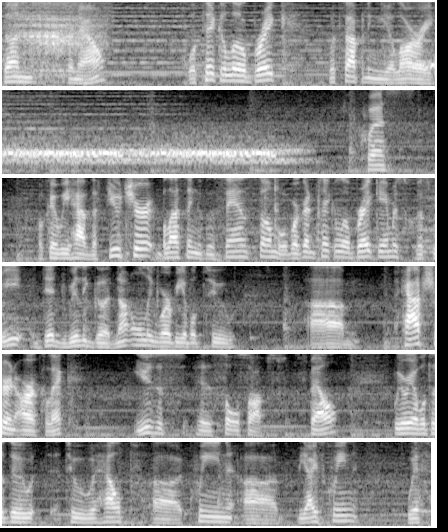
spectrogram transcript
done for now. We'll take a little break. What's happening in Yalari? Quests. Okay, we have the future, blessings, and sandstone, but we're going to take a little break, gamers, because we did really good. Not only were we able to um, capture an Arclick, use his, his soul swap spell, we were able to do to help uh, Queen, uh, the Ice Queen, with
